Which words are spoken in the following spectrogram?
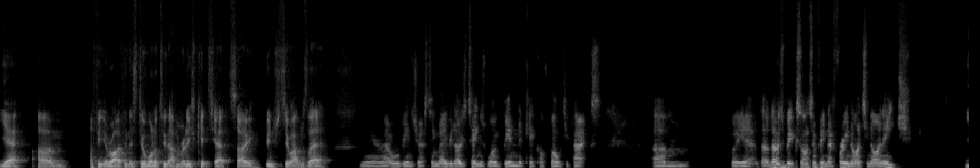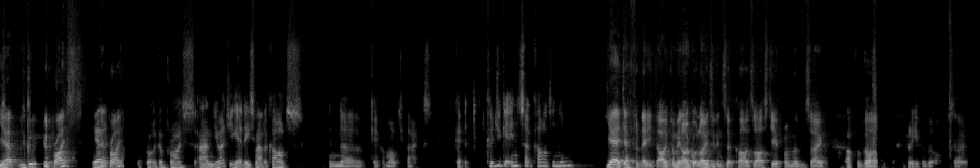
yeah, um, I think you're right. I think there's still one or two that haven't released kits yet. So be interesting to see what happens there. Yeah, that will be interesting. Maybe those teams won't be in the kickoff multi packs. Um, but yeah, those would be exciting. I think they're three ninety nine each. Yeah, a good good price. Yeah. Good price. Got a good price, and you actually get a decent amount of cards in uh, Kickoff multi packs. Could, could you get insert cards in them? Yeah, definitely. I, I mean, I got loads of insert cards last year from them, so I forgot. completely forgot. So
